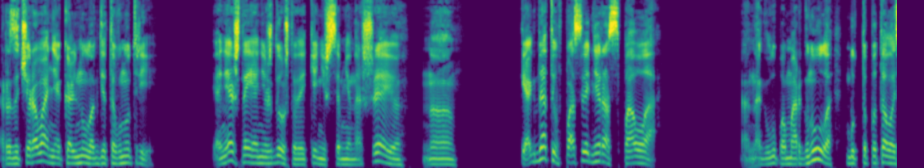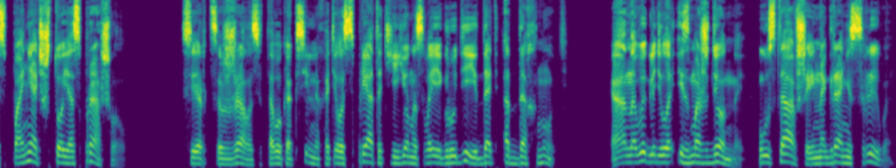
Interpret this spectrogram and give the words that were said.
Разочарование кольнуло где-то внутри. Конечно, я не жду, что ты кинешься мне на шею, но... Когда ты в последний раз спала?» Она глупо моргнула, будто пыталась понять, что я спрашивал. Сердце сжалось от того, как сильно хотелось спрятать ее на своей груди и дать отдохнуть. Она выглядела изможденной, уставшей на грани срыва.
